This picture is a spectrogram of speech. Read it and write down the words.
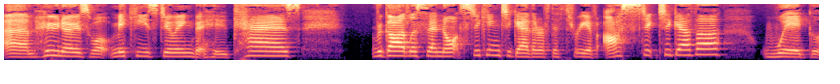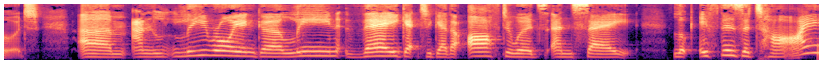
Um, who knows what Mickey's doing, but who cares? regardless, they're not sticking together. If the three of us stick together, we're good. Um, and Leroy and Gurleen, they get together afterwards and say, look, if there's a tie,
